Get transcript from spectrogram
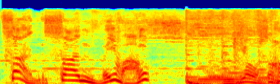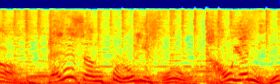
占山为王。有时候人生不如一壶陶渊明，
